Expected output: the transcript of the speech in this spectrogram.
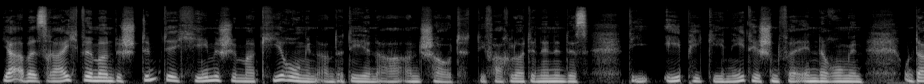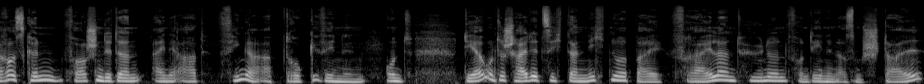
Ja, aber es reicht, wenn man bestimmte chemische Markierungen an der DNA anschaut. Die Fachleute nennen das die epigenetischen Veränderungen. Und daraus können Forschende dann eine Art Fingerabdruck gewinnen. Und der unterscheidet sich dann nicht nur bei Freilandhühnern von denen aus dem Stall,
